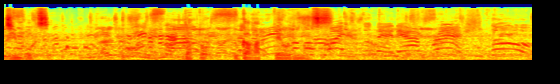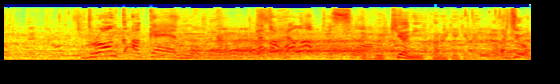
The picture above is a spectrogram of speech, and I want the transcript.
人物だと伺っております Drunk again. Get the hell up, you で slob. 武器屋に行かなきゃいけない Artyom,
